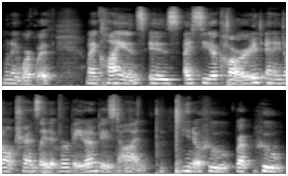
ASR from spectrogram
when I work with my clients, is I see a card and I don't translate it verbatim based on, you know, who who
